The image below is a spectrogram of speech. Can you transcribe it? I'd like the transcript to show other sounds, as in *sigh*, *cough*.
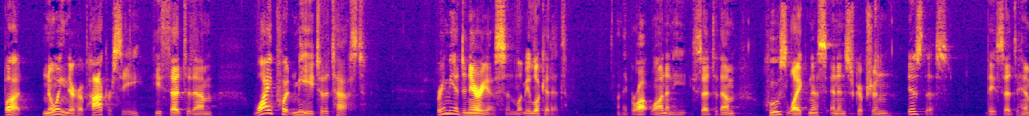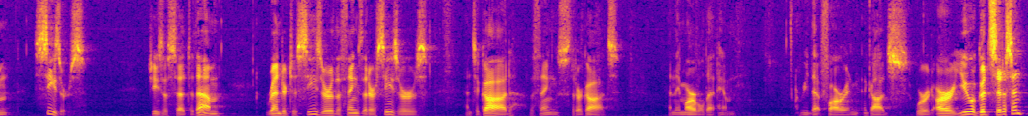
But, knowing their hypocrisy, he said to them, Why put me to the test? Bring me a denarius and let me look at it. And they brought one, and he said to them, Whose likeness and inscription is this? They said to him, Caesar's. Jesus said to them, Render to Caesar the things that are Caesar's, and to God the things that are God's. And they marveled at him. Read that far in God's word. Are you a good citizen?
